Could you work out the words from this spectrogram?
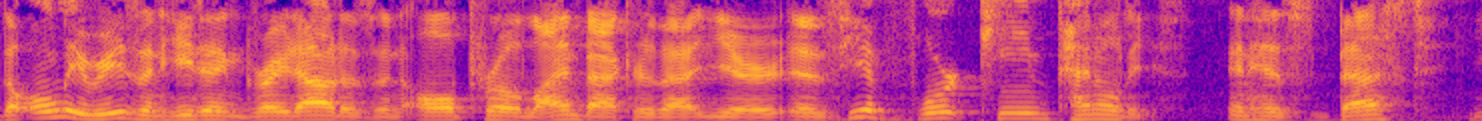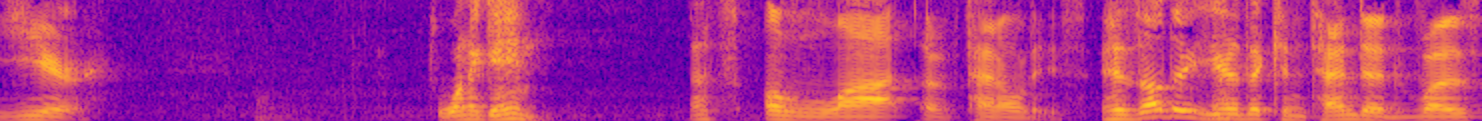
the only reason he didn't grade out as an all pro linebacker that year is he had 14 penalties in his best year. Won a game. That's a lot of penalties. His other year yeah. that contended was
